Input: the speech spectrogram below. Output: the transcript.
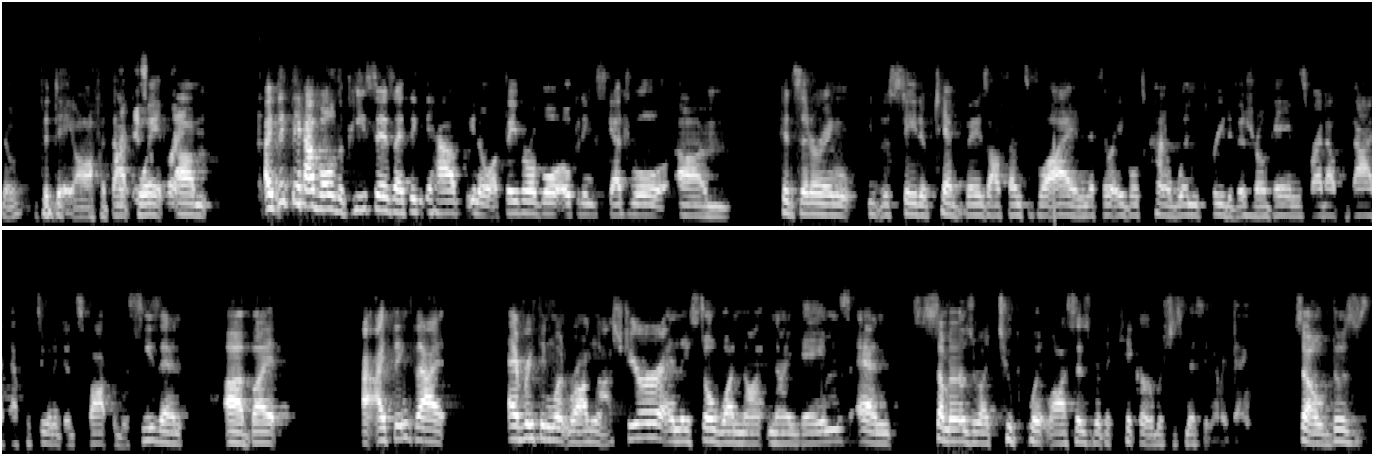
you know the day off at that right. point. Um, I think they have all the pieces. I think they have you know a favorable opening schedule. Um, considering the state of Tampa Bay's offensive line. And if they're able to kind of win three divisional games right out the bat, that puts you in a good spot for the season. Uh, but I think that everything went wrong last year and they still won not nine games. And some of those are like two point losses where the kicker was just missing everything. So those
